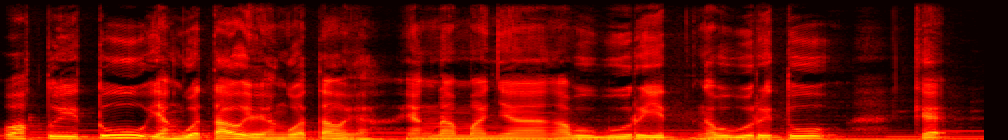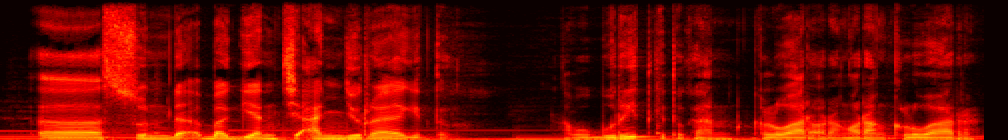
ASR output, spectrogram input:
waktu itu yang gue tahu ya, yang gue tahu ya, yang namanya ngabuburit, ngabuburit itu kayak uh, Sunda bagian Cianjur aja gitu. Ngabuburit gitu kan, keluar orang-orang keluar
